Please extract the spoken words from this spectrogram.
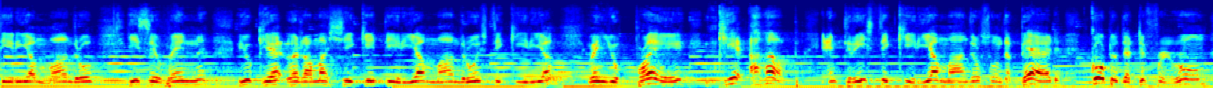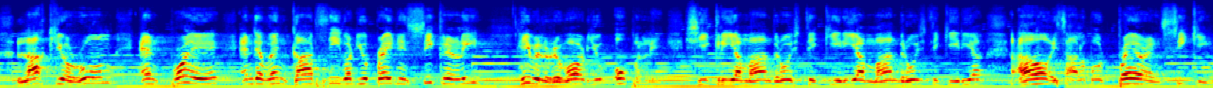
Tiria Mandro. He said, when you get Rama Shiki Tiria Mandru Stikiria, when you pray, get up and Kiria Mandros on the bed, go to the different room, lock your room and pray. And then when God see what you prayed in secretly, he will reward you openly. Shikriya mandrostikiria mandrostikiria. Oh, it's all about prayer and seeking.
